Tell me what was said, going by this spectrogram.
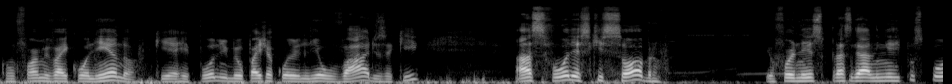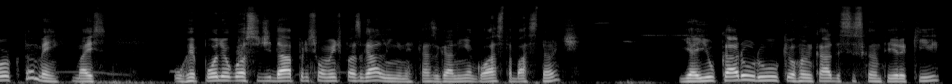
conforme vai colhendo, ó, que é repolho, meu pai já colheu vários aqui. As folhas que sobram, eu forneço para as galinhas e para os porcos também. Mas o repolho eu gosto de dar principalmente para as galinhas, né? Que as galinhas gostam bastante. E aí o caruru que eu arrancar desses canteiros aqui,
